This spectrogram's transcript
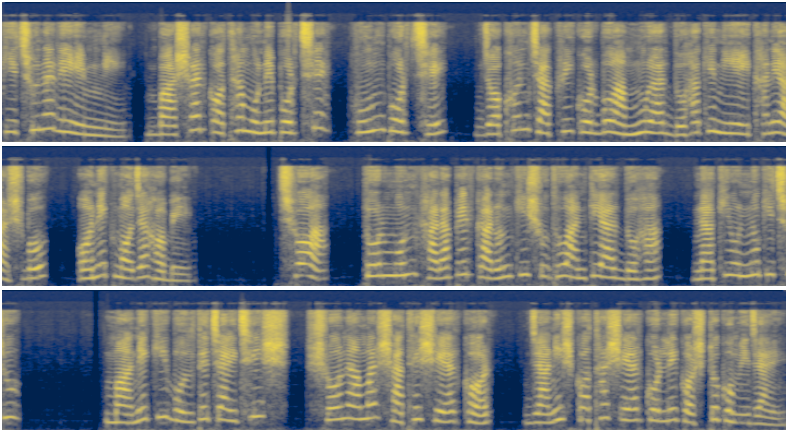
কিছু না রে এমনি। বাসার কথা মনে পড়ছে হুম পড়ছে। যখন চাকরি করব, আম্মু আর দোহাকে নিয়ে এখানে আসব, অনেক মজা হবে। ছোয়া, তোর মন খারাপের কারণ কি শুধু আন্টি আর দোহা, নাকি অন্য কিছু? মানে কি বলতে চাইছিস? শোন, আমার সাথে শেয়ার কর। জানিস, কথা শেয়ার করলে কষ্ট কমে যায়।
